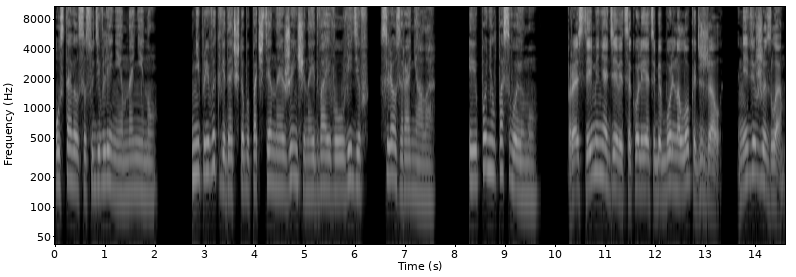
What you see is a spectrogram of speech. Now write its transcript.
уставился с удивлением на Нину. Не привык, видать, чтобы почтенная женщина, едва его увидев, слезы роняла. И понял по-своему. «Прости меня, девица, коли я тебе больно локоть сжал. Не держи зла.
